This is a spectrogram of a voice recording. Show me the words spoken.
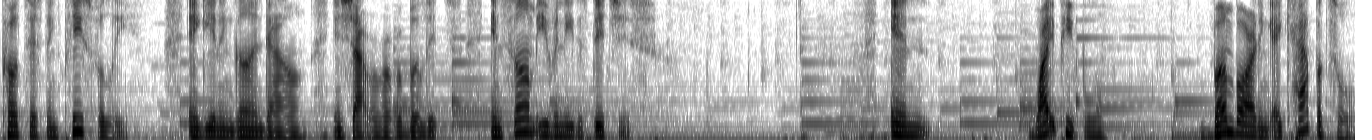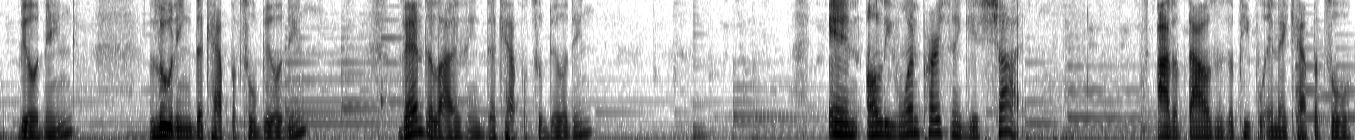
protesting peacefully and getting gunned down and shot with rubber bullets, and some even needed stitches. And white people bombarding a Capitol building, looting the Capitol building, vandalizing the Capitol building, and only one person gets shot out of thousands of people in a Capitol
